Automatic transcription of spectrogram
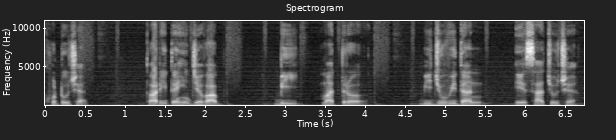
ખોટું છે. તો આ રીતે અહીં જવાબ બી માત્ર બીજું વિધાન એ સાચું છે.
